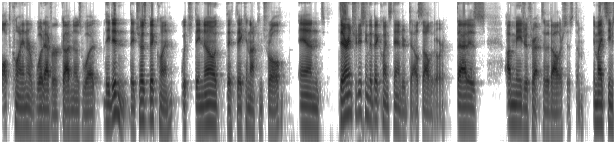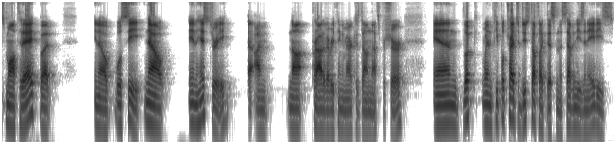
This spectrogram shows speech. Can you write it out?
altcoin or whatever, God knows what. They didn't. They chose Bitcoin, which they know that they cannot control. And they're introducing the Bitcoin standard to El Salvador. That is a major threat to the dollar system. It might seem small today, but you know, we'll see. Now, in history, I'm not proud of everything America's done, that's for sure. And look, when people tried to do stuff like this in the 70s and 80s,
